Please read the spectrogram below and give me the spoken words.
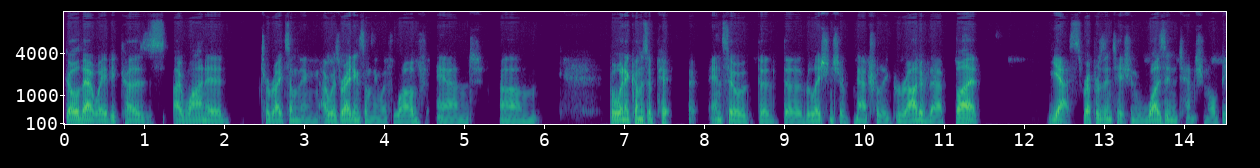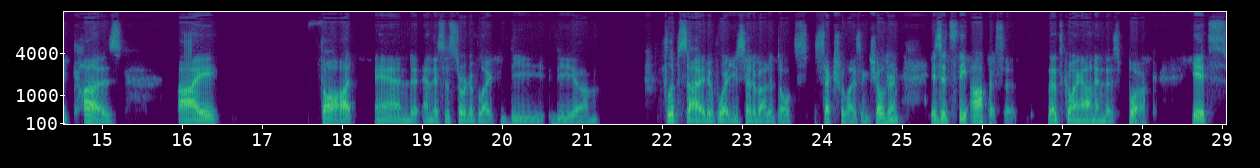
go that way because I wanted to write something. I was writing something with love, and um, but when it comes to and so the the relationship naturally grew out of that. But yes, representation was intentional because I thought, and and this is sort of like the the um, flip side of what you said about adults sexualizing children, is it's the opposite that's going on in this book. It's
